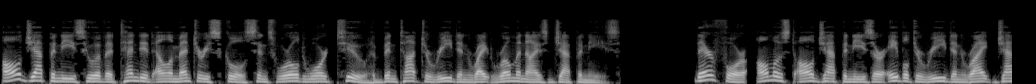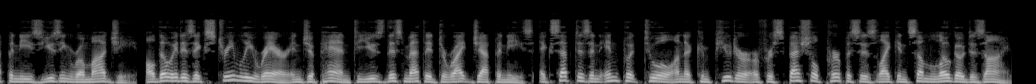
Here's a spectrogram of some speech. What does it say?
All Japanese who have attended elementary school since World War II have been taught to read and write Romanized Japanese. Therefore, almost all Japanese are able to read and write Japanese using Romaji, although it is extremely rare in Japan to use this method to write Japanese except as an input tool on a computer or for special purposes like in some logo design,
